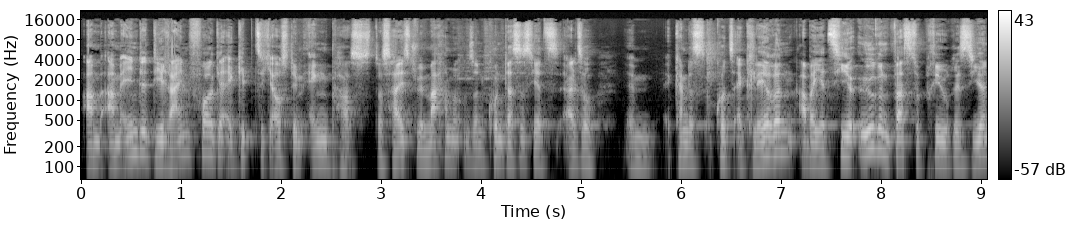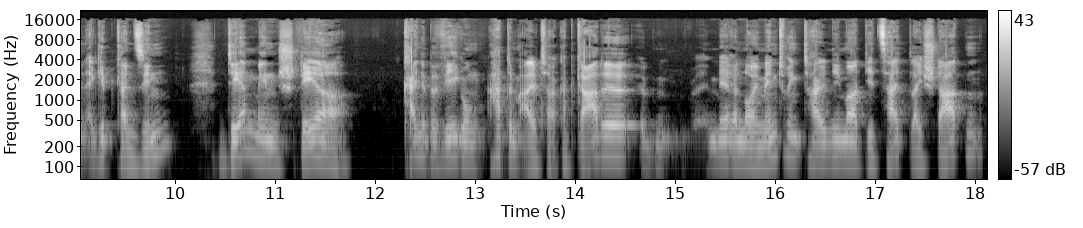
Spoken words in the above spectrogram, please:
am, am Ende die Reihenfolge ergibt sich aus dem Engpass. Das heißt, wir machen mit unseren Kunden, das ist jetzt, also ähm, kann das kurz erklären, aber jetzt hier irgendwas zu priorisieren, ergibt keinen Sinn. Der Mensch, der keine Bewegung hat im Alltag, hat gerade ähm, mehrere neue Mentoring-Teilnehmer, die zeitgleich starten. Und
